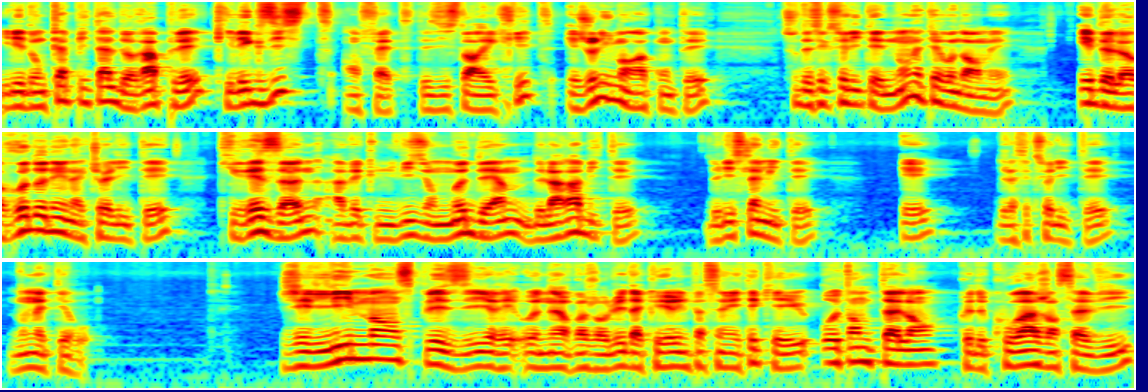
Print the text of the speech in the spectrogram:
Il est donc capital de rappeler qu'il existe en fait des histoires écrites et joliment racontées sur des sexualités non hétéronormées et de leur redonner une actualité qui résonne avec une vision moderne de l'arabité, de l'islamité et de la sexualité non hétéro. J'ai l'immense plaisir et honneur aujourd'hui d'accueillir une personnalité qui a eu autant de talent que de courage dans sa vie,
